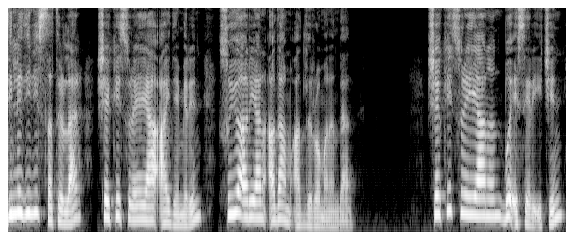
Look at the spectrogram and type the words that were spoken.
Dinlediğiniz satırlar Şevket Süreyya Aydemir'in Suyu Arayan Adam adlı romanından. Şevket Süreyya'nın bu eseri için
